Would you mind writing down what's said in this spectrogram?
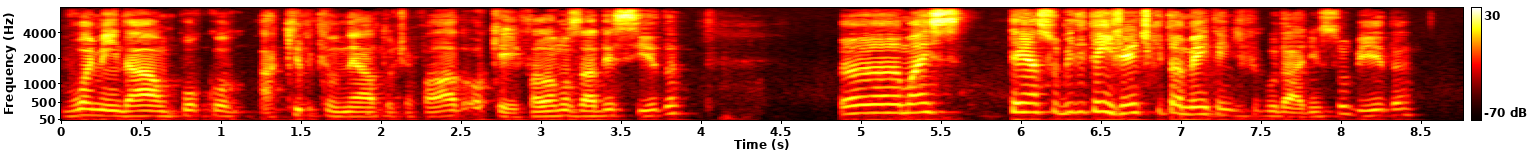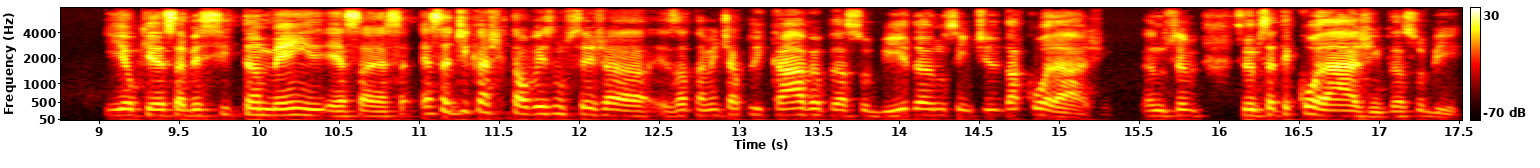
vou emendar um pouco aquilo que o Nelton tinha falado. Ok, falamos da descida, uh, mas tem a subida e tem gente que também tem dificuldade em subida. E eu queria saber se também essa, essa, essa dica acho que talvez não seja exatamente aplicável para a subida no sentido da coragem. Não sei, você não precisa ter coragem para subir.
